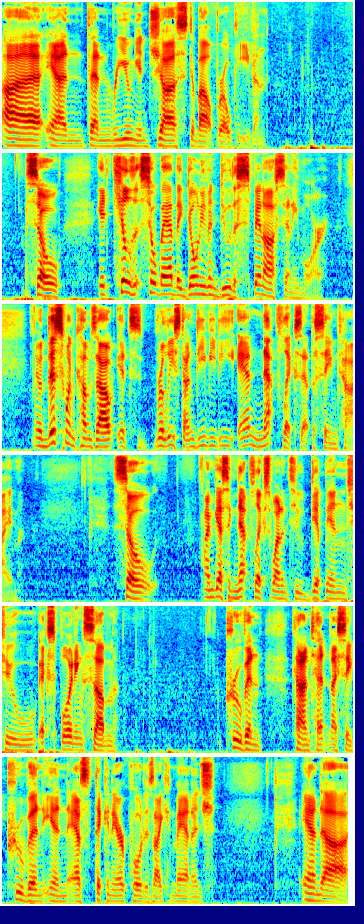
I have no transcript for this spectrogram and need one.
uh, and then Reunion just about broke even. So it kills it so bad they don't even do the spin-offs anymore. And this one comes out, it's released on DVD and Netflix at the same time. So I'm guessing Netflix wanted to dip into exploiting some proven content, and I say proven in as thick an air quote as I can manage. And uh,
